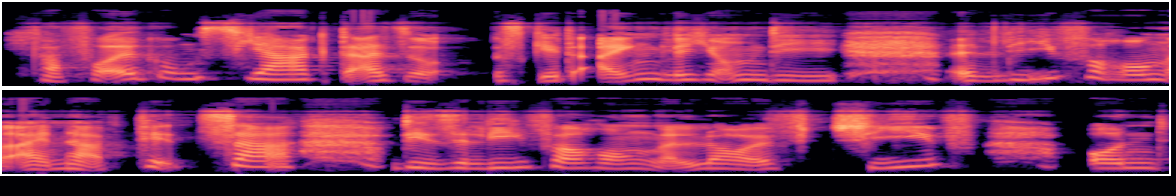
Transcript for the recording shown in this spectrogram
Verfolgungsjagd. Also es geht eigentlich um die äh, Lieferung einer Pizza. Diese Lieferung läuft schief und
